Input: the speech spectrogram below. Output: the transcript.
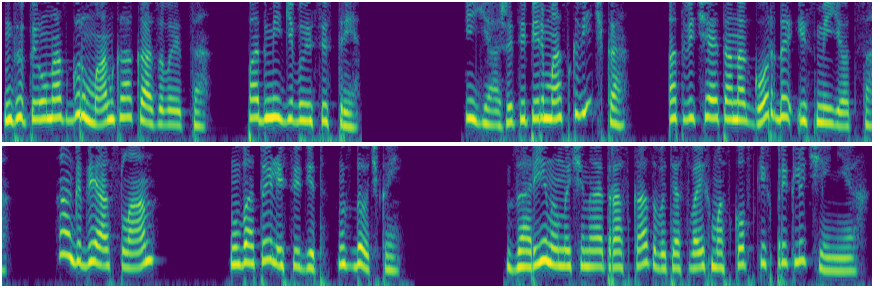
Да ты у нас гурманка, оказывается!» Подмигиваю сестре. «Я же теперь москвичка!» Отвечает она гордо и смеется. «А где Аслан?» В отеле сидит с дочкой. Зарина начинает рассказывать о своих московских приключениях,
